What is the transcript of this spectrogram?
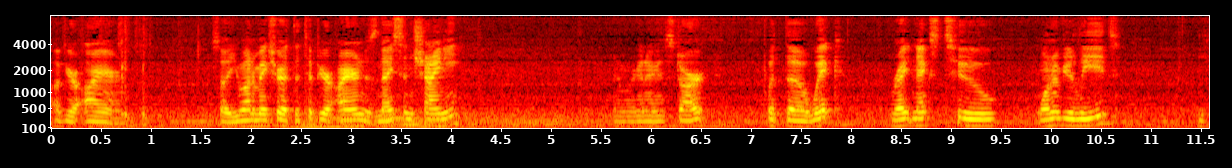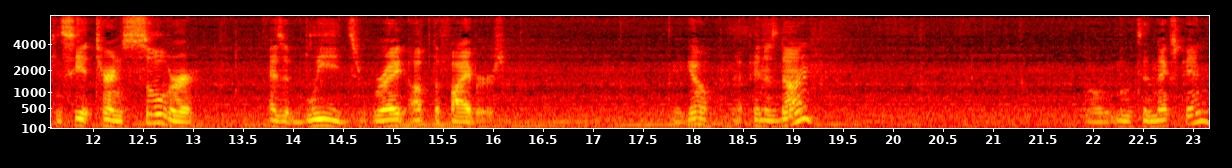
of your iron. So you want to make sure that the tip of your iron is nice and shiny. And we're going to start. Put the wick right next to one of your leads you can see it turns silver as it bleeds right up the fibers. There you go. That pin is done. I'll move to the next pin.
